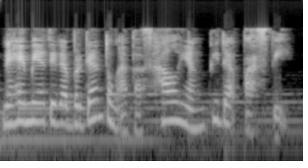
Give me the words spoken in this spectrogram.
Nehemia tidak bergantung atas hal yang tidak pasti.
